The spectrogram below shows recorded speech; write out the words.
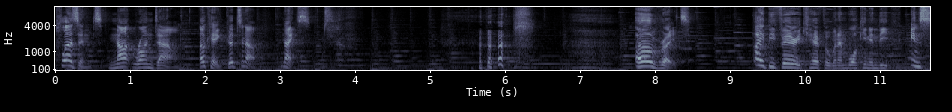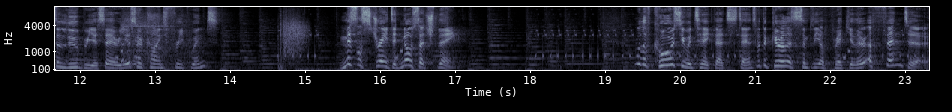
Pleasant, not run down. Okay, good to know. Nice. Alright. I'd be very careful when I'm walking in the insalubrious areas her kind frequent. Miss Lestrade did no such thing. Well, of course you would take that stance, but the girl is simply a regular offender.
